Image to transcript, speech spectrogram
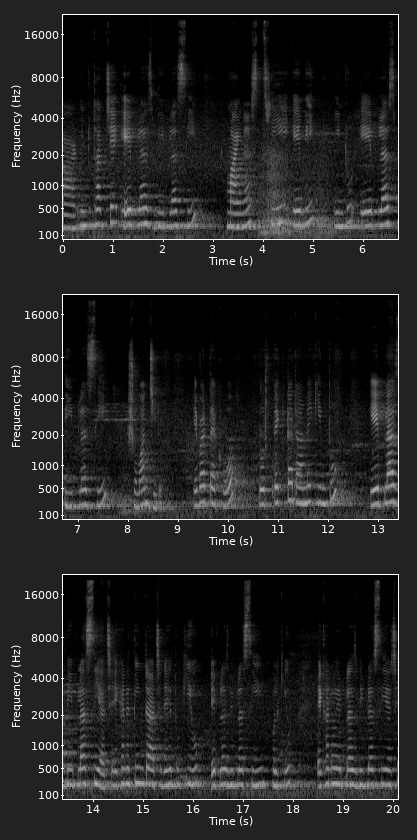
আর ইন্টু থাকছে A plus B plus C minus three A B into A plus B plus C সমান জিরো এবার দেখো, প্রত্যেকটা টার্মে কিন্তু A plus B plus C আছে। এখানে তিনটা আছে, যেহেতু cube A plus B plus C whole cube এখানেও A plus B plus C আছে,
